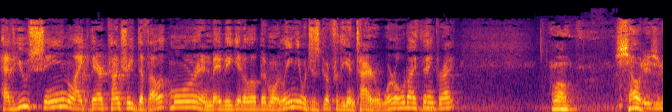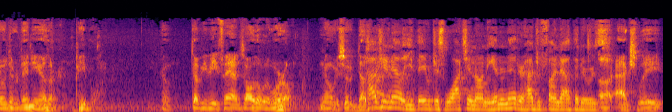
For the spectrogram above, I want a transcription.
have you seen like their country develop more and maybe get a little bit more lenient, which is good for the entire world, I think, mm-hmm. right? Well, Saudis are no different than any other people. You know, WB fans all over the world. You know, so it How'd you know? You, they were just watching on the internet, or how'd you find out that it was? Uh, actually,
